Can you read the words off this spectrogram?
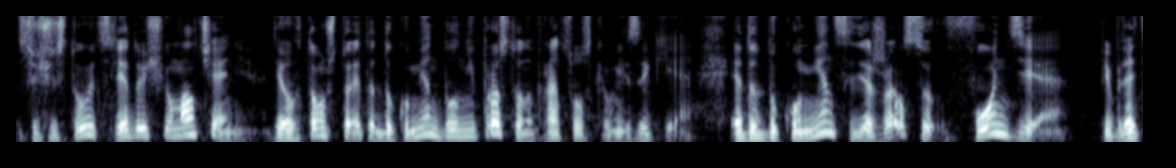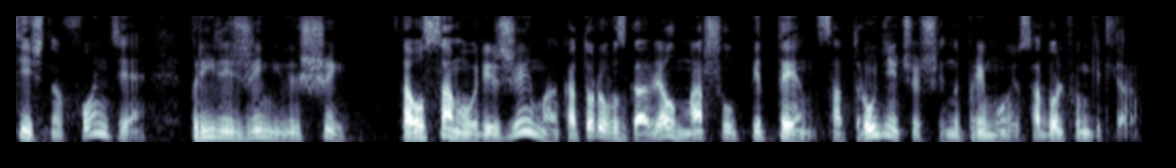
существует следующее умолчание. Дело в том, что этот документ был не просто на французском языке. Этот документ содержался в фонде, библиотечном фонде при режиме Виши, того самого режима, который возглавлял маршал Петен, сотрудничавший напрямую с Адольфом Гитлером.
